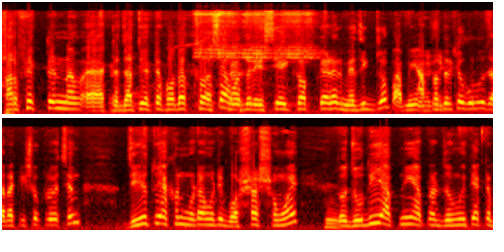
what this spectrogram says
সারফেক্টের নাম একটা জাতীয় একটা পদার্থ আছে আমাদের এসিআই ক্রপ কেয়ারের ম্যাজিক ড্রপ। আমি আপনাদেরকে বলব যারা কৃষক রয়েছেন যেহেতু এখন মোটামুটি বর্ষার সময় তো যদি আপনি আপনার জমিতে একটা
